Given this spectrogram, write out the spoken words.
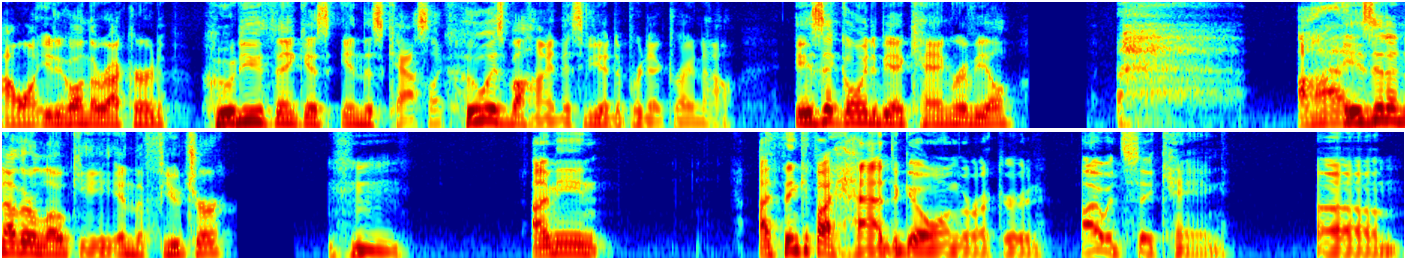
I want you to go on the record. Who do you think is in this castle? Like, who is behind this if you had to predict right now? Is it going to be a Kang reveal? I Is it another Loki in the future? Hmm. I mean, I think if I had to go on the record, I would say Kang. Um,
